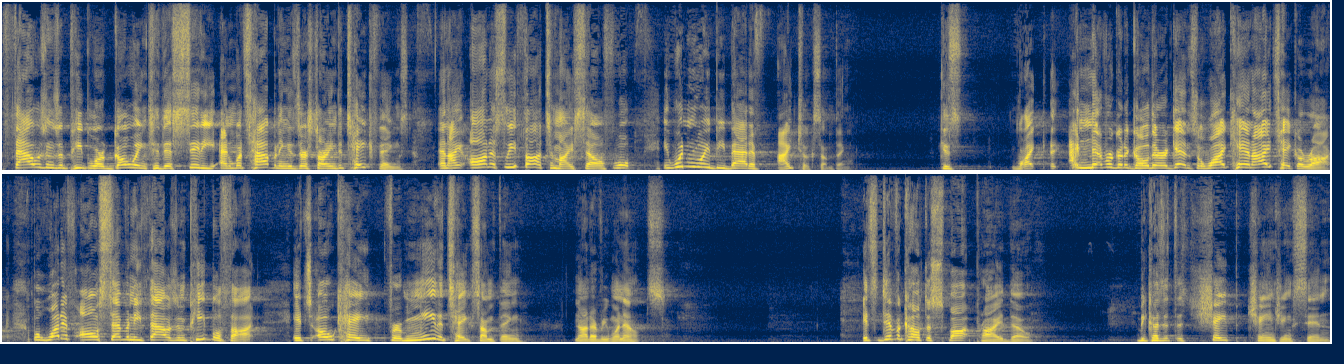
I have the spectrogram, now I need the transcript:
thousands of people are going to this city, and what's happening is they're starting to take things. And I honestly thought to myself, well, it wouldn't really be bad if I took something. Because like I'm never going to go there again, so why can't I take a rock? But what if all 70,000 people thought it's okay for me to take something, not everyone else? It's difficult to spot pride though, because it's a shape-changing sin.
